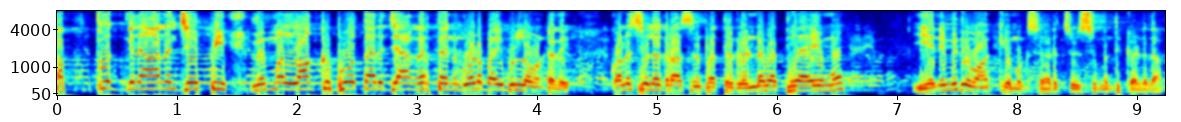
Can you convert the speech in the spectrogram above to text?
తత్వజ్ఞానం చెప్పి మిమ్మల్ని లాక్కుపోతారు జాగ్రత్త అని కూడా బైబిల్లో ఉంటుంది. కొలసీలకు రాసిన పత్రిక రెండవ అధ్యాయము ఎనిమిది వాక్యం ఒకసారి చూసి ముందుకెళ్దాం.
